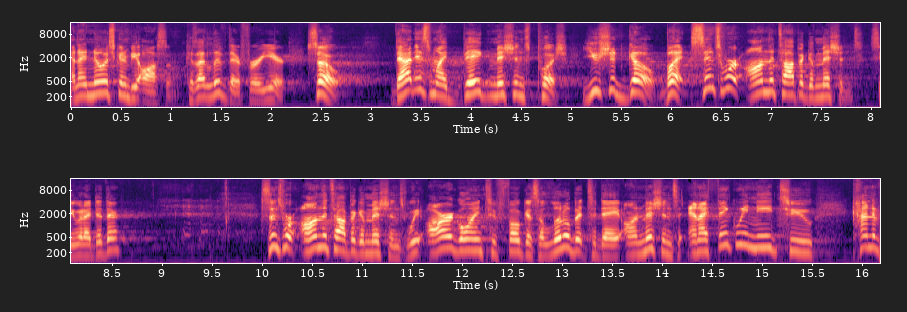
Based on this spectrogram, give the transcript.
and I know it's going to be awesome because I lived there for a year. So, that is my big missions push. You should go. But since we're on the topic of missions, see what I did there? since we're on the topic of missions, we are going to focus a little bit today on missions, and I think we need to kind of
